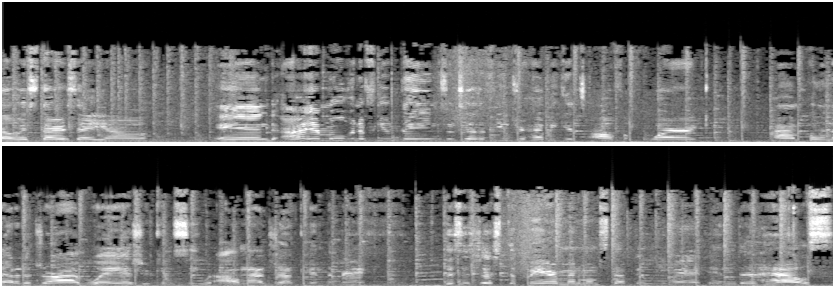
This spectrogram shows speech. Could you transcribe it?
So it's Thursday, y'all. And I am moving a few things until the future hubby gets off of work. I'm pulling out of the driveway, as you can see, with all my junk in the back. This is just the bare minimum stuff that we had in the house.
